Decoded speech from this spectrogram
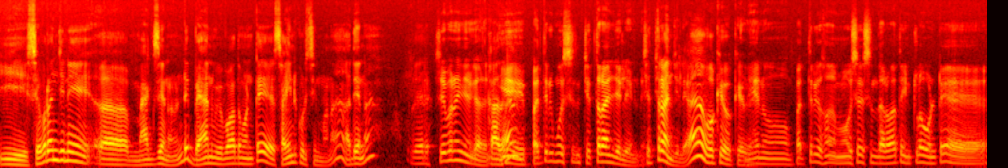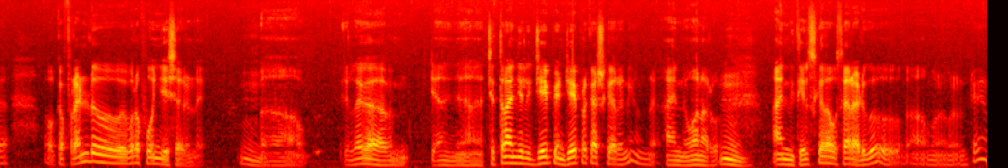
ఈ శివరంజని మ్యాగజైన్ అండి? బ్యాన్ వివాదం అంటే సైనికుడి సినిమానా? అదేనా? వేరే. శివరంజన్ కాదు? పత్రిక మూసిన చిత్రాంజలి అండి. చిత్రాంజలి. Okay okay. నేను పత్రిక మూసేసిన తర్వాత ఇంట్లో ఉంటే ఒక ఫ్రెండ్ ఎవరో ఫోన్ చేశారండి. ఇలాగా చిత్రాంజలి జేపీ జయప్రకాష్ గారు అని ఆయన ఓనరు. మ్మ్. ఆయన నీకు తెలుసు కదా ఒకసారి అడుగు. అంటే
